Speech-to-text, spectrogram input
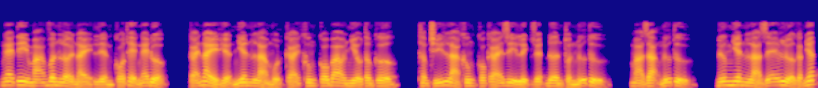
Nghe ti mã vân lời này liền có thể nghe được, cái này hiển nhiên là một cái không có bao nhiêu tâm cơ, thậm chí là không có cái gì lịch duyệt đơn thuần nữ tử, mà dạng nữ tử, đương nhiên là dễ lừa gạt nhất,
